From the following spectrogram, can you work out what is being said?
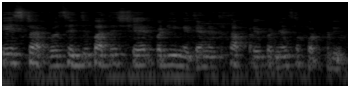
டேஸ்ட்டாக இருக்கும். செஞ்சு பார்த்து ஷேர் பண்ணி எங்கள் சேனலுக்கு சப்ஸ்கிரைப் பண்ணி சப்போர்ட் பண்ணுங்க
